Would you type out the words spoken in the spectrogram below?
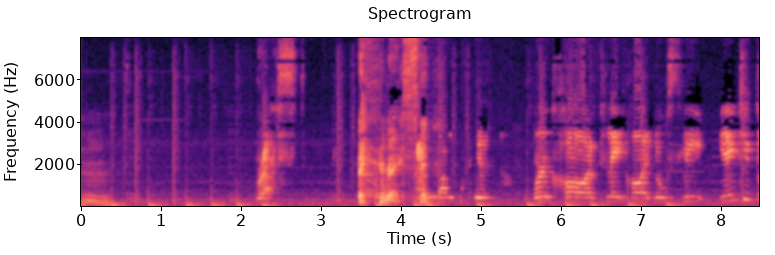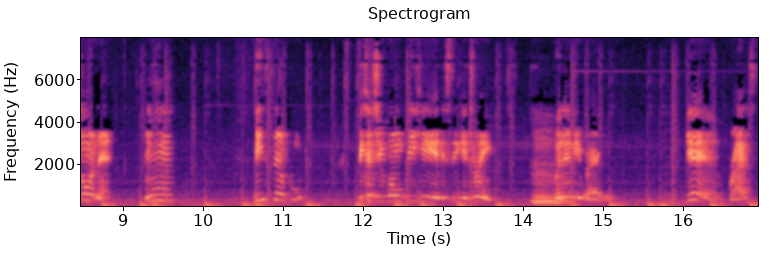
Mm. Rest. Rest. work hard, play hard, no sleep. Yeah, you keep doing that. Mm-hmm. Be simple, because you won't be here to see your dreams. Mm. But anyway, yeah, rest,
